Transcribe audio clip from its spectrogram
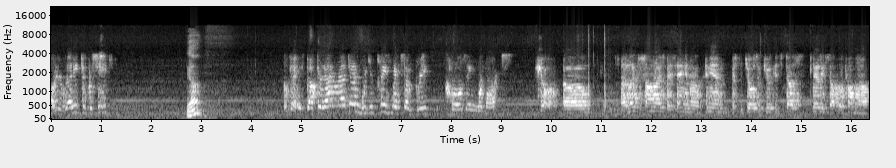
Are you ready to proceed? Yeah. Okay, Dr. Natarajan, would you please make some brief closing remarks? Sure. Uh, I'd like to summarize by saying, in my opinion, Mr. Joseph Jukic does clearly suffer from a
